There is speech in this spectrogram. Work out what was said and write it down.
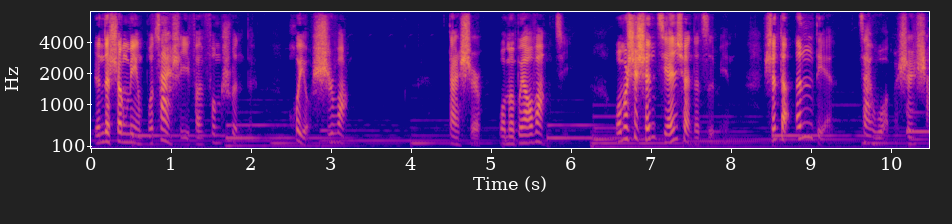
人的生命不再是一帆风顺的，会有失望。但是我们不要忘记，我们是神拣选的子民，神的恩典在我们身上。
